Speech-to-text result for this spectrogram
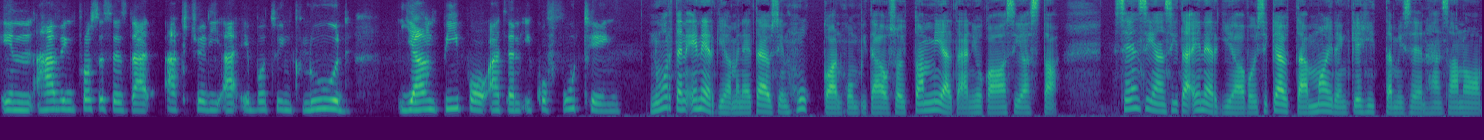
in having processes that actually are able to include young people at an equal footing. Nuorten energia menee täysin hukkaan, kun pitää osoittaa mieltään joka asiasta. Sen sijaan sitä energiaa voisi käyttää maiden kehittämiseen, hän sanoo.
